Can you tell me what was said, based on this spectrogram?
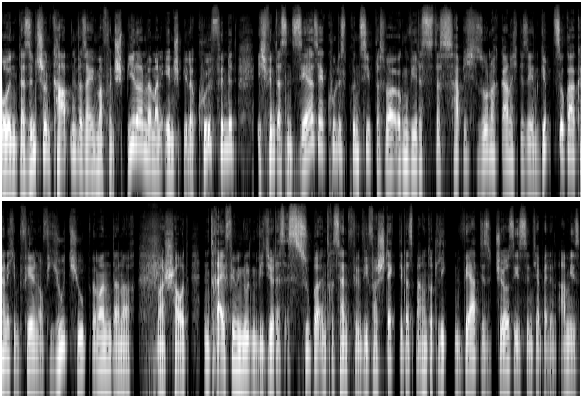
Und da sind schon Karten, sag ich mal, von Spielern, wenn man eh einen Spieler cool findet. Ich finde das ein sehr, sehr cooles Prinzip. Das war irgendwie, das, das habe ich so noch gar nicht gesehen. Gibt sogar, kann ich empfehlen, auf YouTube, wenn man danach mal schaut, ein 3-4-Minuten-Video. Das ist super interessant für, wie versteckt die das machen. Dort liegt ein Wert. Diese Jerseys sind ja bei den Amis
